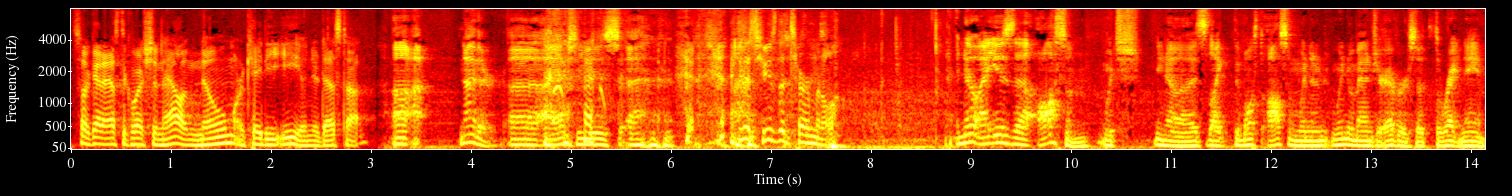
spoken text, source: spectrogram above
So I got to ask the question now: GNOME or KDE on your desktop? Uh, neither. Uh, I actually use. Uh, Just use the terminal. No, I use uh, Awesome, which you know is like the most awesome window, window manager ever. So it's the right name.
